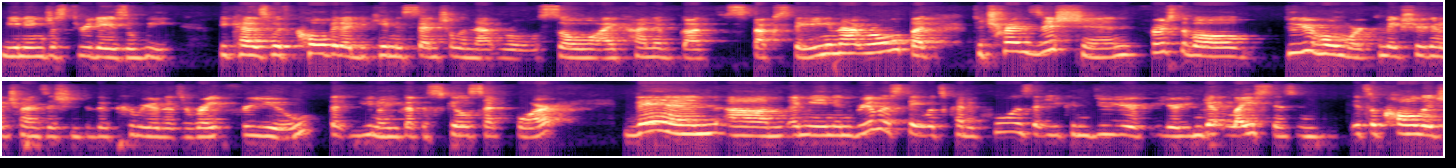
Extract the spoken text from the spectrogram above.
meaning just three days a week. Because with COVID, I became essential in that role. So I kind of got stuck staying in that role. But to transition, first of all, do your homework to make sure you're going to transition to the career that's right for you, that you know you've got the skill set for. Then um, i mean in real estate what's kind of cool is that you can do your, your you can get licensed and it's a college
